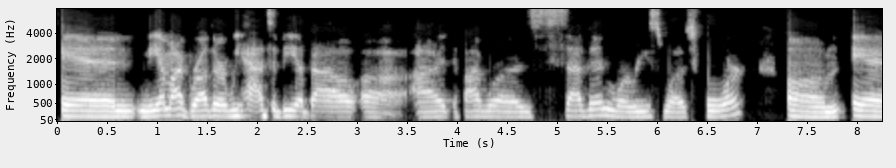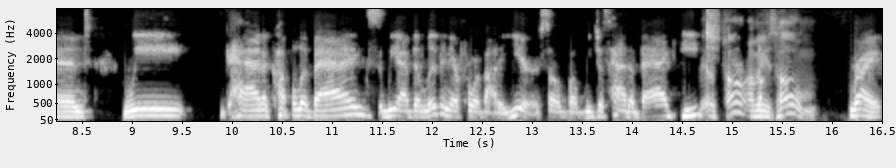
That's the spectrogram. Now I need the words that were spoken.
And me and my brother, we had to be about, uh, I, if I was seven, Maurice was four. Um, and we had a couple of bags. We had been living there for about a year, so but we just had a bag each. home. I mean, it's home, right?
